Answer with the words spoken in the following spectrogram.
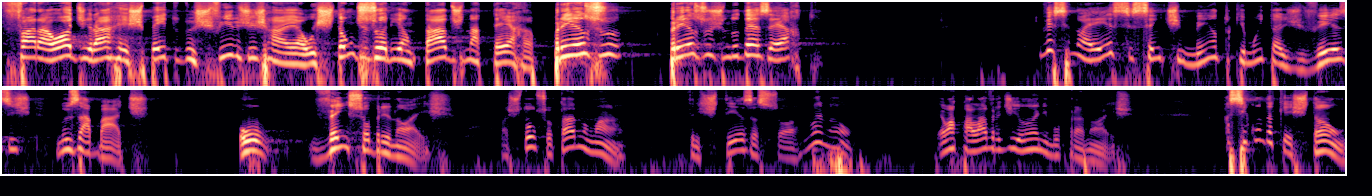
Faraó dirá a respeito dos filhos de Israel: estão desorientados na terra, preso, presos no deserto. Vê se não é esse sentimento que muitas vezes nos abate, ou vem sobre nós. Pastor, o senhor está numa tristeza só. Não é não é uma palavra de ânimo para nós. A segunda questão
